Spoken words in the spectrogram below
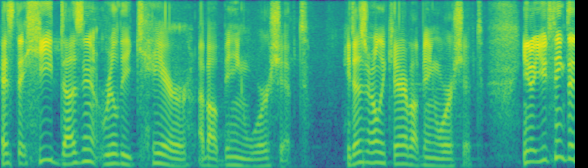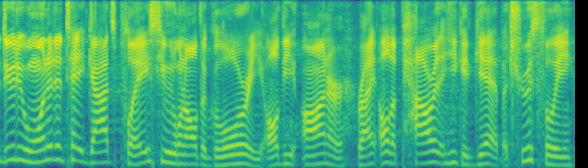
is that he doesn't really care about being worshiped. He doesn't really care about being worshiped. You know, you'd think the dude who wanted to take God's place, he would want all the glory, all the honor, right? All the power that he could get. But truthfully,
